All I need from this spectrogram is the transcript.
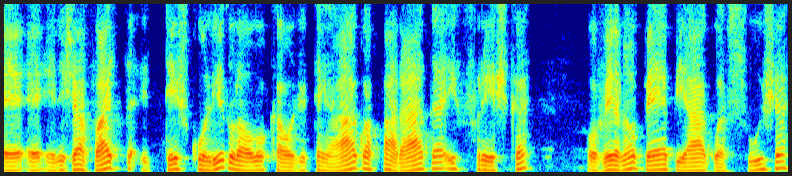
é, é, ele já vai ter escolhido lá o local onde tem água parada e fresca. A ovelha não bebe água suja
